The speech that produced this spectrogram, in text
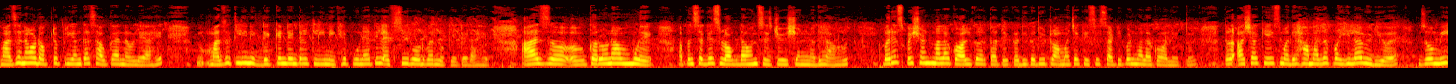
माझं नाव डॉक्टर प्रियंका सावकार नवले आहे. माझं क्लिनिक डेक्कन डेंटल क्लिनिक हे पुण्यातील एफ सी रोडवर लोकेटेड आहे. आज करोनामुळे आपण सगळेच लॉकडाऊन सिच्युएशनमध्ये आहोत. बरेच पेशंट मला कॉल करतात ते कधी कधी ट्रॉमाच्या केसेससाठी पण मला कॉल येतो आहे तर अशा केसमध्ये हा माझा पहिला व्हिडिओ आहे जो मी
